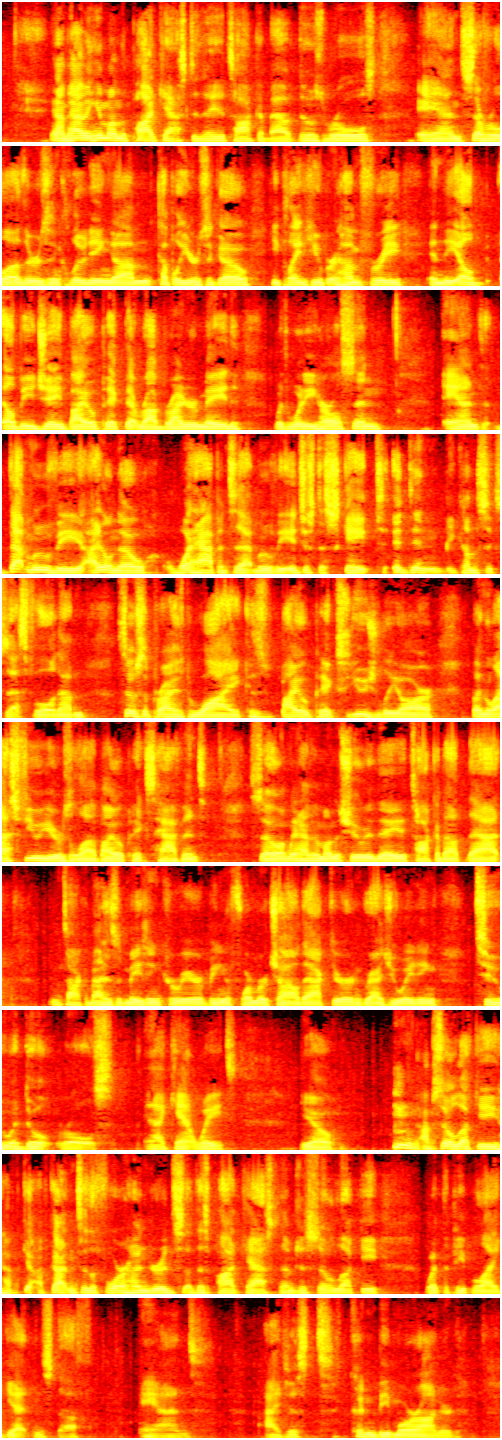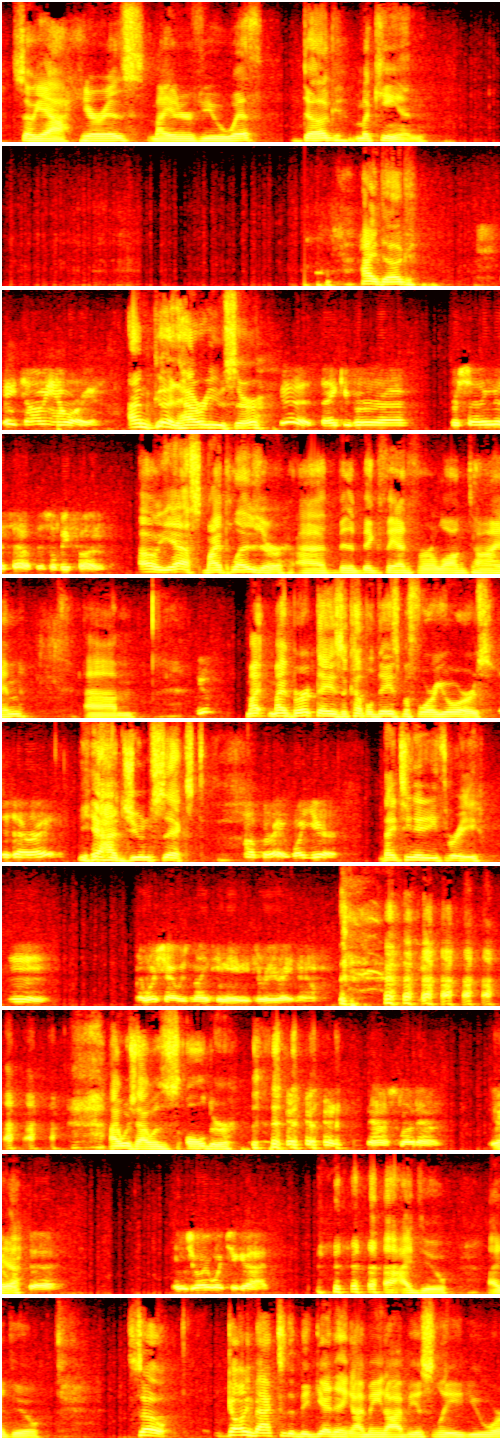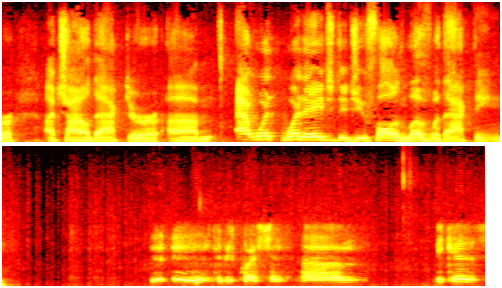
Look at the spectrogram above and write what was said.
And I'm having him on the podcast today to talk about those roles and several others, including um, a couple years ago, he played Hubert Humphrey in the L- LBJ biopic that Rob Reiner made with Woody Harrelson. And that movie, I don't know what happened to that movie. It just escaped. It didn't become successful, and I'm so surprised why, because biopics usually are but in the last few years, a lot of biopics haven't. So I'm going to have him on the show today to talk about that and talk about his amazing career being a former child actor and graduating to adult roles. And I can't wait. You know, I'm so lucky. I've, I've gotten to the 400s of this podcast, and I'm just so lucky with the people I get and stuff. And I just couldn't be more honored. So, yeah, here is my interview with Doug McKeon. Hi, Doug. Hey, Tommy. How are you? I'm good. How are you, sir? Good. Thank you for uh, for setting this up. This will be fun. Oh yes, my pleasure. I've been a big fan for a long time. Um, you? My my birthday is a couple days before yours. Is that right? Yeah, June sixth. Oh, great. What year? 1983. Hmm. I wish I was 1983 right now. I wish I was older. now slow down. You know, yeah. Uh, enjoy what you got. I do. I do. So, going back to the beginning, I mean, obviously you were a child actor. Um, at what what age did you fall in love with acting? it's a good question. Um, because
